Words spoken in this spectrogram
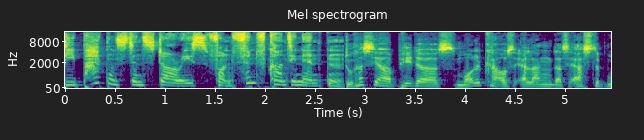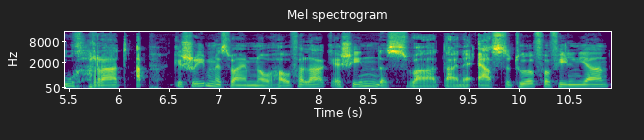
Die packendsten Stories von fünf Kontinenten. Du hast ja Peter Smolka aus Erlangen das erste Buch Rad ab geschrieben. Es war im Know-how Verlag erschienen. Das war deine erste Tour vor vielen Jahren.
